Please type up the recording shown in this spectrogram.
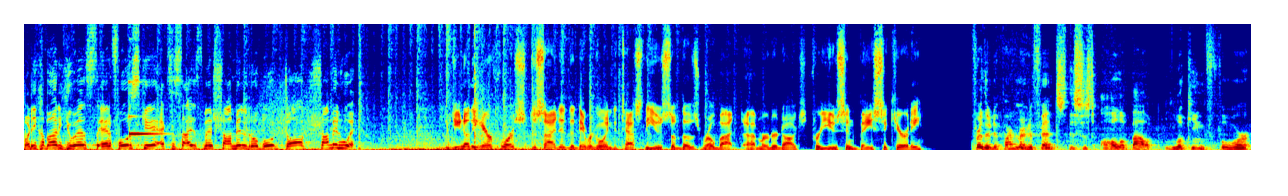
बड़ी खबर यूएस एयरफोर्स के एक्सरसाइज में शामिल रोबोट डॉग शामिल हुए Do you know the Air Force decided that they were going to test the use of those robot uh, murder dogs for use in base security? For the Department of Defense, this is all about looking for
